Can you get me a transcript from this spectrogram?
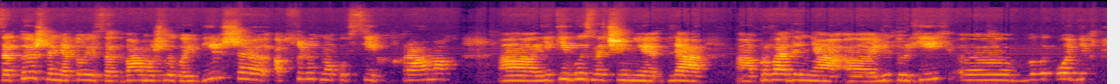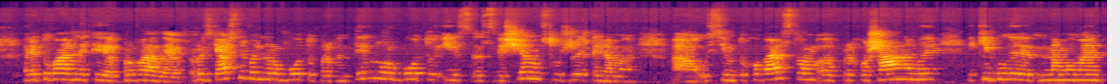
за тиждень, а то і за два, можливо, і більше, абсолютно у всіх храмах, які визначені для проведення літургій е, великодніх. Рятувальники провели роз'яснювальну роботу, превентивну роботу із священнослужителями, усім духовенством, е, прихожанами, які були на момент.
